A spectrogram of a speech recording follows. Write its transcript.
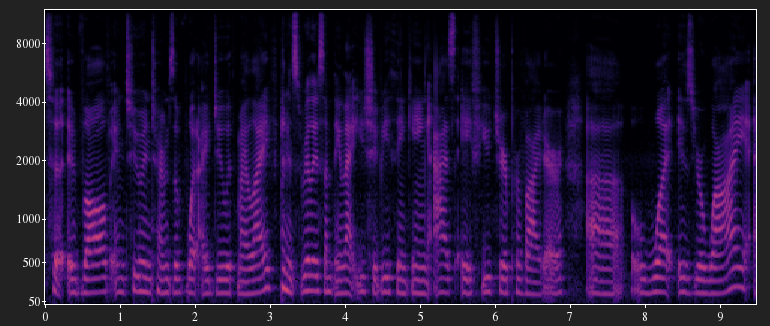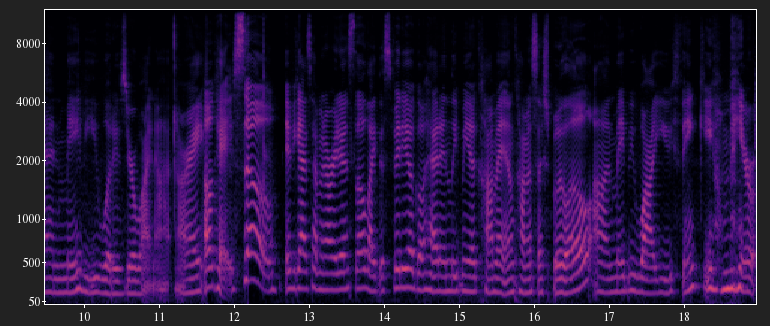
to evolve into in terms of what I do with my life? And it's really something that you should be thinking as a future provider. Uh, what is your why and maybe what is your why not? All right. Okay. So if you guys haven't already done so, like this video, go ahead and leave me a comment in the comment section below on maybe why you think you, your,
